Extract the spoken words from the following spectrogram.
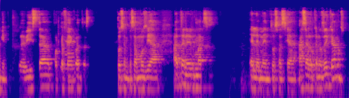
mi punto de vista, porque a fin de cuentas, pues empezamos ya a tener más elementos hacia, hacia lo que nos dedicamos.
